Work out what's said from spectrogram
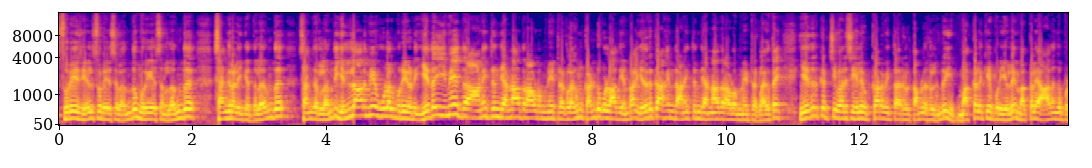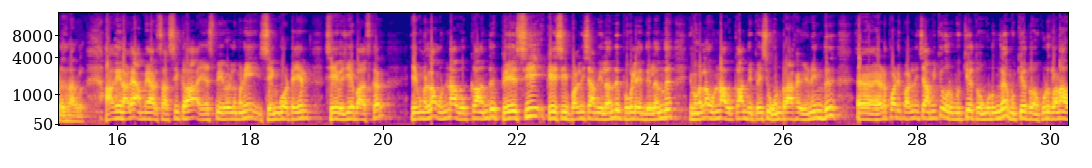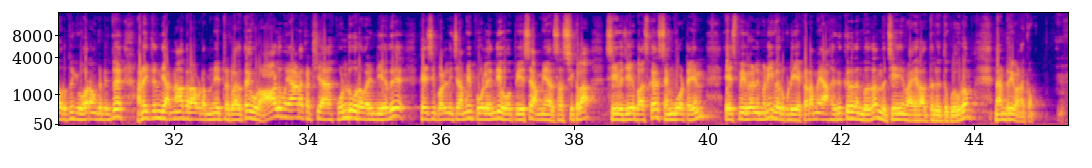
சுரேஷ் எல் சுரேஷ்லேருந்து முருகேசன்லேருந்து சங்கரலிங்கத்திலேருந்து சங்கர்லேருந்து எல்லாருமே ஊழல் முறையீடு எதையுமே இந்த அனைத்து இந்திய அண்ணா திராவிட முன்னேற்ற கழகம் கண்டுகொள்ளாது என்றால் எதற்காக இந்த அனைத்து இந்திய அண்ணா திராவிட முன்னேற்ற கழகத்தை எதிர்க்கட்சி வரிசையில் உட்கார வைத்தார்கள் தமிழர்கள் என்று மக்களுக்கே புரியவில்லை. மக்களே ஆதங்கப்படுகிறார்கள். ஆகையினாலே அம்மையார் சசிகலா எஸ்பி வேலுமணி செங்கோட்டையன் சே. விஜயபாஸ்கர் இவங்கெல்லாம் ஒன்றா உட்காந்து பேசி கேசி பழனிசாமியிலேருந்து புகழேந்திலேருந்து இவங்கெல்லாம் ஒன்றா உட்காந்து பேசி ஒன்றாக இணைந்து எடப்பாடி பழனிசாமிக்கு ஒரு முக்கியத்துவம் கொடுங்க. முக்கியத்துவம் கொடுக்கலன்னா அவர் தூக்கி ஓரம் கட்டிட்டு அனைத்து இந்திய அண்ணா திராவிட முன்னேற்ற கழகத்தை ஒரு ஆளுமையான கட்சியாக கொண்டு வர வேண்டியது கேசி பழனிசாமி புகழேந்தி ஓபிஎஸ் அம்மையார் சசிகலா சி. விஜயபாஸ்கர் செங்கோட்டையன் எஸ்பி வேலுமணி இவர்களுடைய கடமையாக இருக்கிறது என்பதுதான் இந்த செய்தியின் வாயிலாக தெரிவித்துக் கொள்கிறோம். நன்றி வணக்கம்.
